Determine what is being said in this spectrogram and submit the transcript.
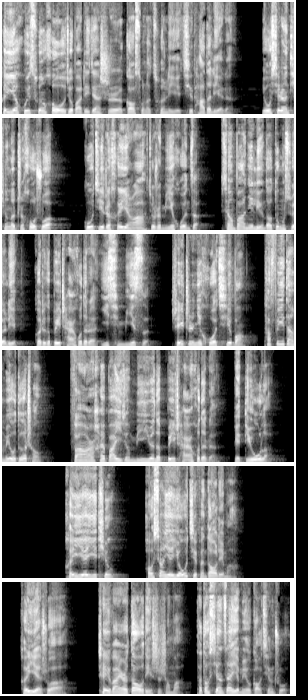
黑爷回村后就把这件事告诉了村里其他的猎人。有些人听了之后说：“估计这黑影啊就是迷魂子，想把你领到洞穴里和这个背柴火的人一起迷死。谁知你火气旺，他非但没有得逞，反而还把已经迷晕的背柴火的人给丢了。”黑爷一听，好像也有几分道理嘛。黑爷说：“这玩意儿到底是什么？他到现在也没有搞清楚。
